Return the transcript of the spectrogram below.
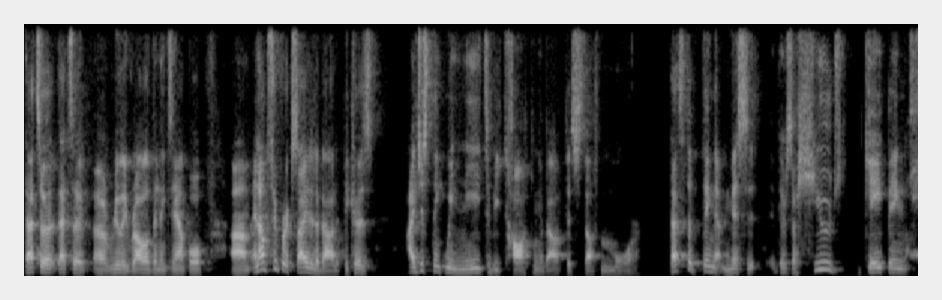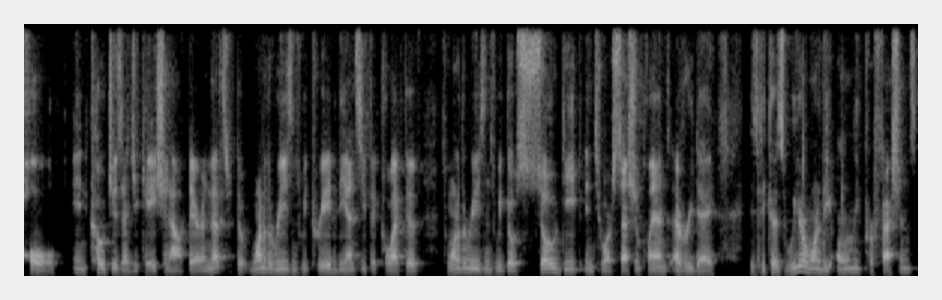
that's a, that's a, a really relevant example. Um, and I'm super excited about it because I just think we need to be talking about this stuff more. That's the thing that misses. There's a huge gaping hole in coaches education out there and that's the, one of the reasons we created the nc fit collective it's one of the reasons we go so deep into our session plans every day is because we are one of the only professions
